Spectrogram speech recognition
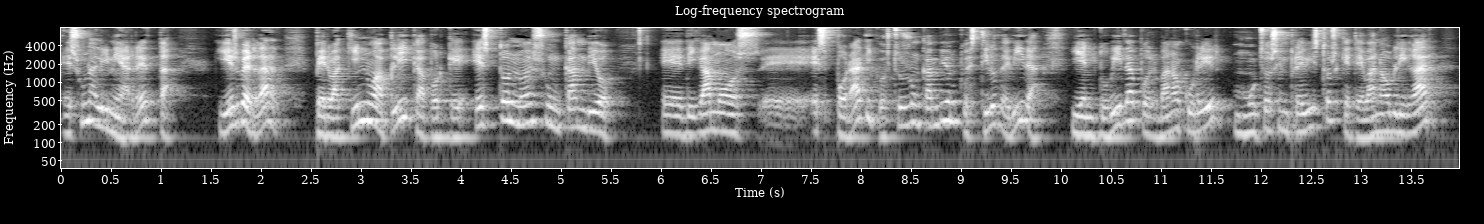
es una línea recta. Y es verdad, pero aquí no aplica porque esto no es un cambio eh, digamos, eh, esporádico, esto es un cambio en tu estilo de vida y en tu vida pues van a ocurrir muchos imprevistos que te van a obligar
